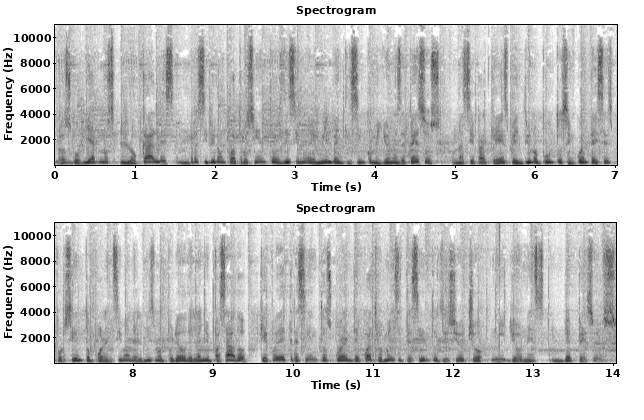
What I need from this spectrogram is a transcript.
los gobiernos locales recibieron 419.025 millones de pesos, una cifra que es 21.56% por encima del mismo periodo del año pasado, que fue de 344.718 millones de pesos.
